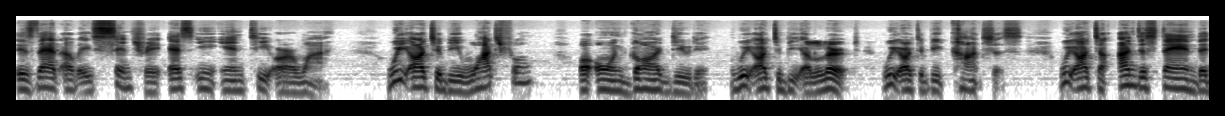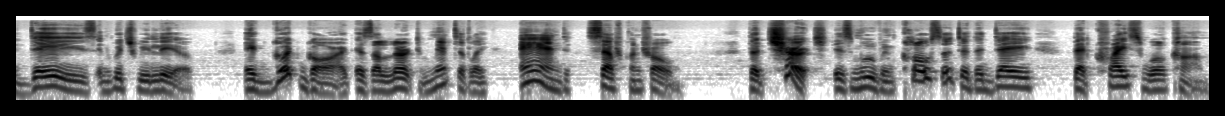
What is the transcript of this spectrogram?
is that of a sentry, S E N T R Y. We are to be watchful or on guard duty. We are to be alert. We are to be conscious. We are to understand the days in which we live. A good guard is alert mentally and self control. The church is moving closer to the day that Christ will come.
